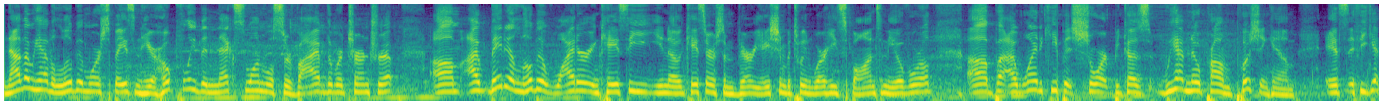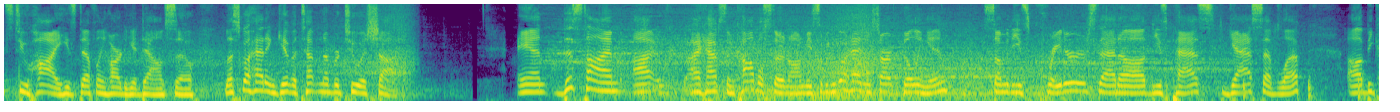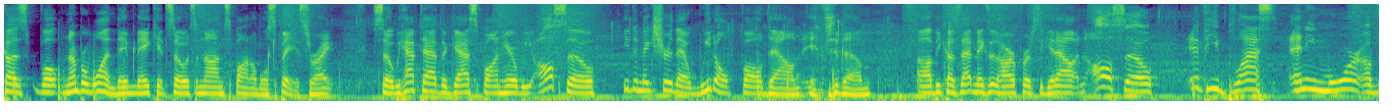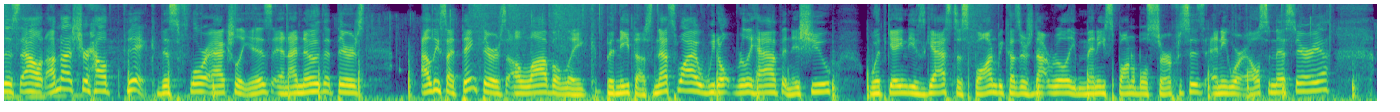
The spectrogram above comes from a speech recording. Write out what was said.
Now that we have a little bit more space in here, hopefully the next one will survive the return trip. Um, I made it a little bit wider in case he, you know, in case there's some variation between where he spawns in the overworld. Uh, but I wanted to keep it short because we have no problem pushing him. It's if he gets too high, he's definitely hard to get down. So let's go ahead and give attempt number two a shot. And this time I, I have some cobblestone on me, so we can go ahead and start filling in some of these craters that uh, these past ghasts have left uh, because, well, number one, they make it so it's a non-spawnable space, right? So we have to have the ghast spawn here. We also need to make sure that we don't fall down into them uh, because that makes it hard for us to get out. And also, if he blasts any more of this out, I'm not sure how thick this floor actually is. And I know that there's at least I think there's a lava lake beneath us. And that's why we don't really have an issue with getting these ghast to spawn because there's not really many spawnable surfaces anywhere else in this area.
